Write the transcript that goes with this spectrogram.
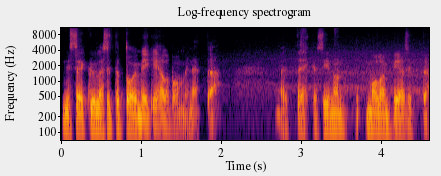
niin se kyllä sitten toimiikin helpommin, että, että ehkä siinä on molempia sitten.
